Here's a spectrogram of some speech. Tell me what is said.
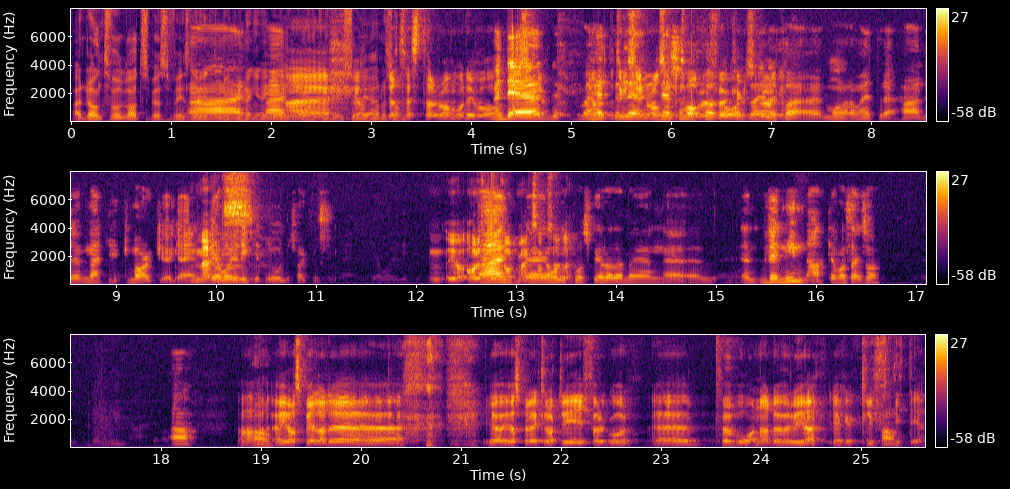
Ja, de två gratisspel som finns nu är inte mycket att hänga i nej. grejer. Nej, jag, det jag testade dem och det var Men det, det vad Jag hette det, de det som som var förra för året, Crimson eller Dragon. förra månaden, vad hette det? Ha, det Magic Marker grejen. Max. Det var ju riktigt roligt faktiskt. Mm, jag- Har du spelat Nej, klart Max eh, jag också håller eller? på att spela det med en, eh, en väninna, kan man säga så? Ja. Ja, jag spelade... jag, jag spelade klart det i förrgår. Eh, förvånad över hur jäk- jäkla klyftigt det är.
